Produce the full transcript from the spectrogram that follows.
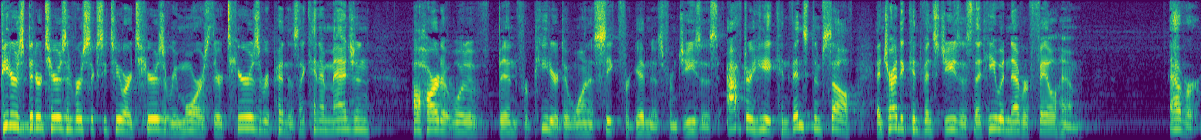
Peter's bitter tears in verse 62 are tears of remorse. They're tears of repentance. I can imagine how hard it would have been for Peter to want to seek forgiveness from Jesus after he had convinced himself and tried to convince Jesus that he would never fail him, ever.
